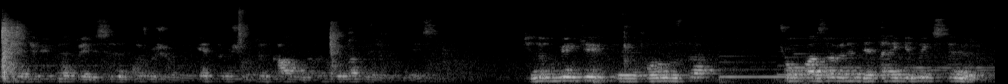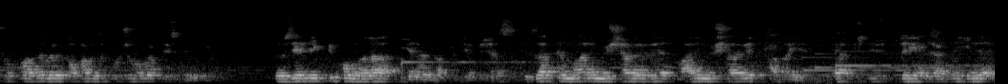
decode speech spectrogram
Cumhuriyeti Büyük Meclisi'nin kurmuş olduğu, getirmiş olduğu tüm kanunlara uymak mecburiyetindeyiz. Şimdi bugünkü e, konumuzda çok fazla böyle detaya girmek istemiyorum. Çok fazla böyle kafanızı kurcalamak da istemiyorum. Özellikli konulara genel vakıf yapacağız. E zaten mali müşavir ve mali müşavir adayı veya işte üst düzey yerlerde yine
